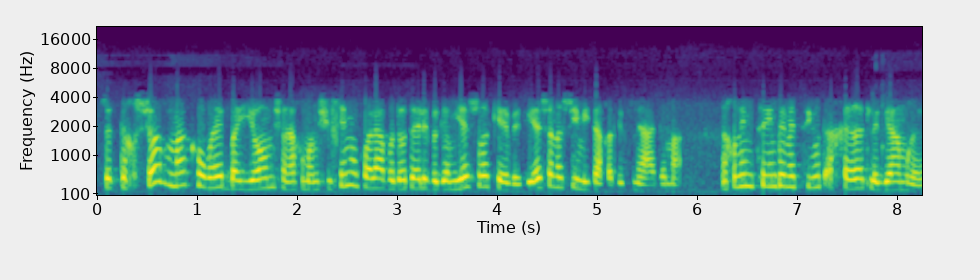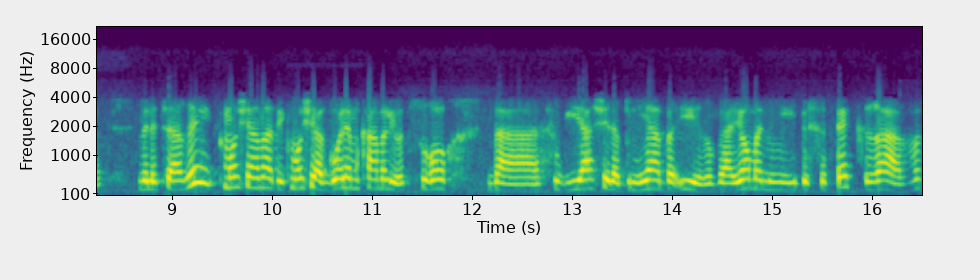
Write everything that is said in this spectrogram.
עכשיו תחשוב מה קורה ביום שאנחנו ממשיכים עם כל העבודות האלה וגם יש רכבת, יש אנשים מתחת לפני האדמה. אנחנו נמצאים במציאות אחרת לגמרי. ולצערי, כמו שאמרתי, כמו שהגולם קם על יוצרו בסוגיה של הבנייה בעיר, והיום אני בספק רב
